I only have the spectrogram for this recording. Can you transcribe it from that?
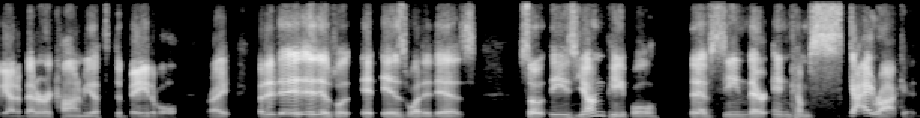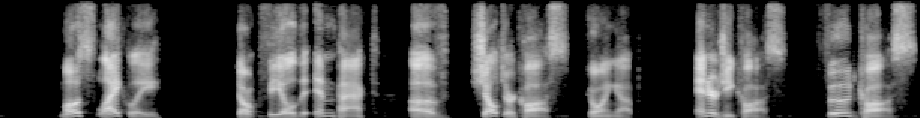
we had a better economy. That's debatable, right? But it, it, it is what it is what it is. So these young people that have seen their income skyrocket most likely don't feel the impact of shelter costs going up, energy costs, food costs,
